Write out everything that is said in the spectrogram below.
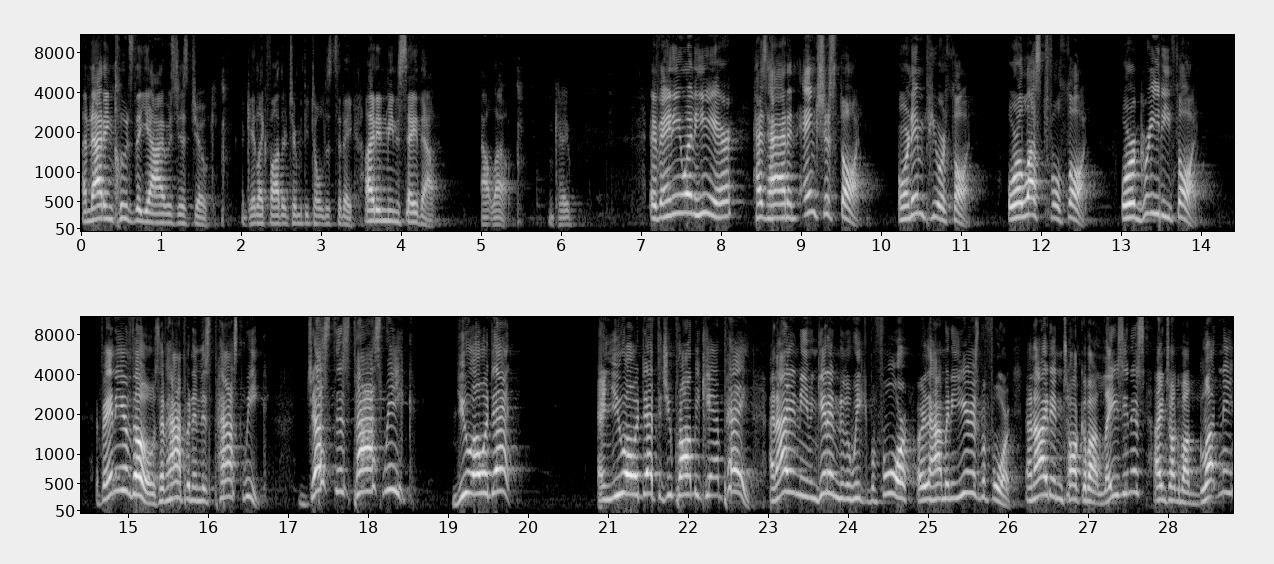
and that includes the, yeah, I was just joking, okay, like Father Timothy told us today. I didn't mean to say that out loud, okay? If anyone here has had an anxious thought, or an impure thought, or a lustful thought, or a greedy thought, if any of those have happened in this past week, just this past week, you owe a debt. And you owe a debt that you probably can't pay. And I didn't even get into the week before or how many years before. And I didn't talk about laziness. I didn't talk about gluttony.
